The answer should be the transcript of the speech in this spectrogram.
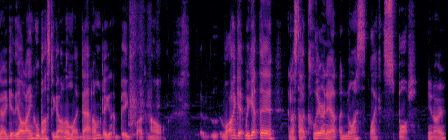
know, get the old ankle buster going. I'm like, Dad, I'm digging a big fucking hole. Well, I get we get there and I start clearing out a nice like spot, you know,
